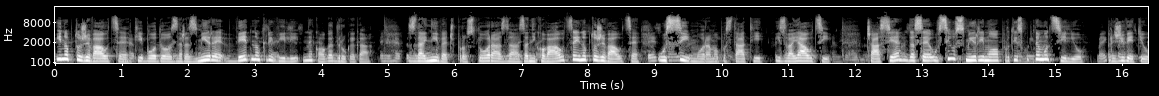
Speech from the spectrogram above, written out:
in obtoževalce, ki bodo za razmire vedno krivili nekoga drugega. Zdaj ni več prostora za zanikovalce in obtoževalce. Vsi moramo postati izvajalci. Čas je, da se vsi usmerimo proti skupnemu cilju preživetju.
